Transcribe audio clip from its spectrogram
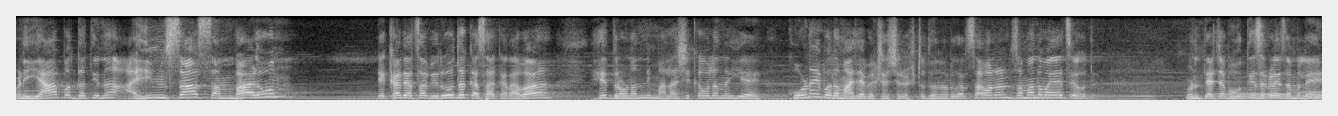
पण या पद्धतीनं अहिंसा सांभाळून एखाद्याचा विरोध कसा करावा? हे द्रोणांनी मला शिकवलं नाहीये. कोण आहे बरं माझ्यापेक्षा श्रेष्ठ धनुर्धर? सावरण समान वयाचे होते. म्हणून त्याच्या भोवती सगळे जमले.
